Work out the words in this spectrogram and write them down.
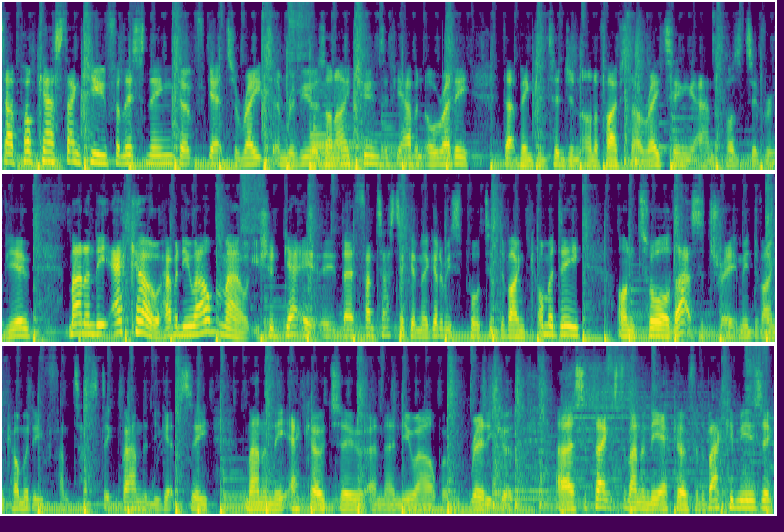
That our podcast. Thank you for listening. Don't forget to rate and review us on iTunes if you haven't already. That being contingent on a five star rating and a positive review. Man and the Echo have a new album out. You should get it. They're fantastic and they're going to be supporting Divine Comedy on tour. That's a treat. I mean, Divine Comedy, fantastic band, and you get to see Man and the Echo too and their new album. Really good. Uh, so thanks to Man and the Echo for the backing music.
